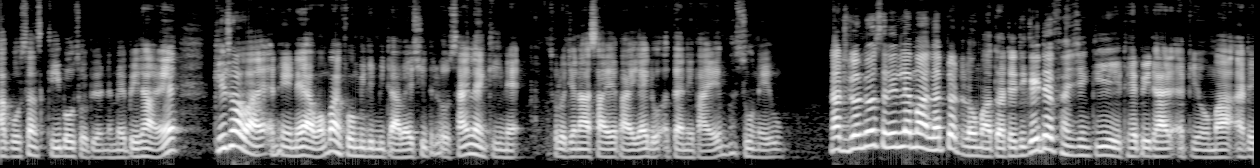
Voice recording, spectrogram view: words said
Argo Sense keyboard ဆိုပြီးတော့နာမည်ပေးထားတယ် key driver ရဲ့အနေနဲ့က 1.4mm ပဲရှိတယ်လို့ silent key နဲ့ဆိုလိုချင်တာစာရေးပါရိုက်လို့အတန်နေပါရေမစူနေဘူး နောက်ဒီလိုမျိုးစလေးလက်မ laptop တစ်လုံးမှာသူက dedicated function key တွေထည့်ပေးထားတဲ့အပြင်မှာအဲဒီ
